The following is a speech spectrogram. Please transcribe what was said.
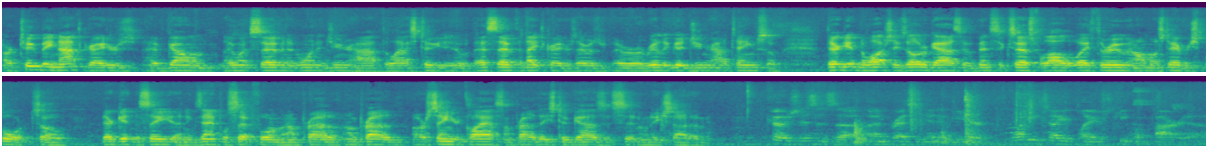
our 2B ninth graders have gone, they went seven and one in junior high the last two, you know, that's seventh and eighth graders. They was, they were a really good junior high team. So they're getting to watch these older guys who have been successful all the way through in almost every sport. So they're getting to see an example set for them, and I'm proud of, I'm proud of our senior class. I'm proud of these two guys that's sitting on each side of me. Coach, this is an unprecedented year. What do you tell your players to keep them fired up?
